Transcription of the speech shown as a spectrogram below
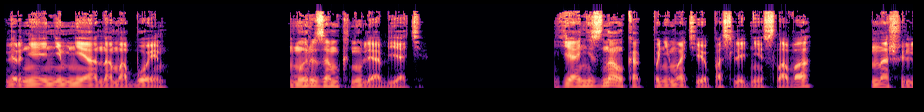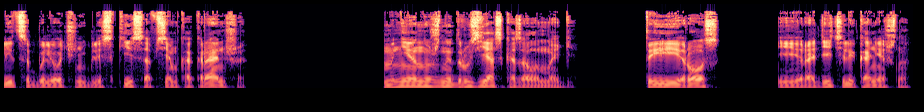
Вернее, не мне, а нам обоим. Мы разомкнули объятия. Я не знал, как понимать ее последние слова. Наши лица были очень близки, совсем как раньше. «Мне нужны друзья», — сказала Мэгги. «Ты и Рос, и родители, конечно.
